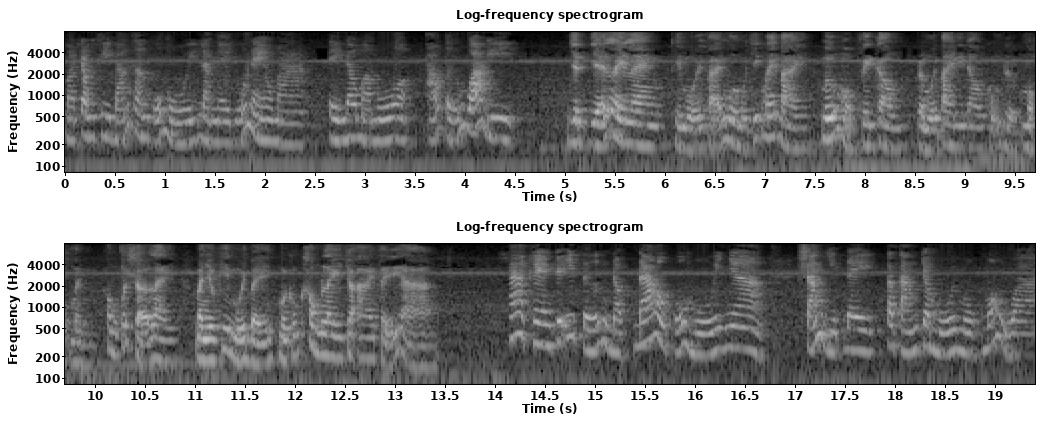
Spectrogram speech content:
Mà trong khi bản thân của muội làm nghề vũ neo mà, tiền đâu mà mua, ảo tưởng quá đi. Dịch dễ lây lan thì muội phải mua một chiếc máy bay, mướn một phi công rồi muội bay đi đâu cũng được một mình, không có sợ lây. Mà nhiều khi muội bị, muội cũng không lây cho ai tỷ à. khá khen cái ý tưởng độc đáo của muội nha sẵn dịp đây ta tặng cho muội một món quà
